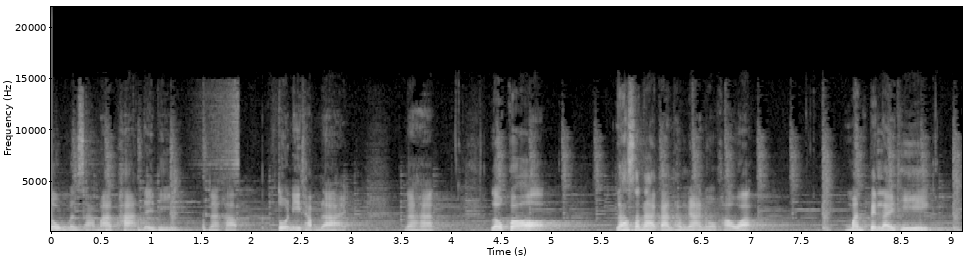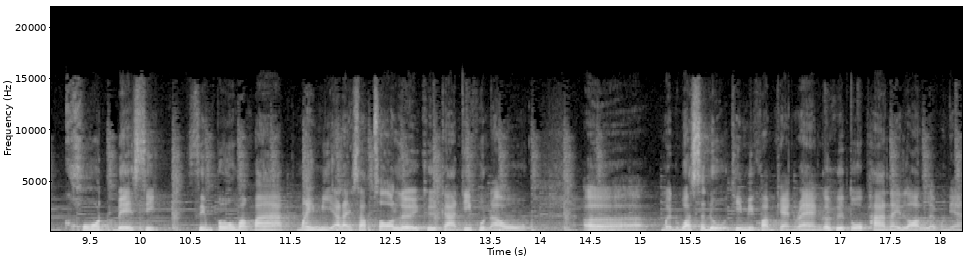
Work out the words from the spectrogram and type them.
ลมมันสามารถผ่านได้ดีนะครับ ตัวนี้ทำได้นะฮะแล้วก็ลักษณะการทำงานของเขาอะมันเป็นอะไรที่โคตร basic simple มาก ๆ ไม่มีอะไรซับซ้อนเลย คือการที่คุณเอา เเหมือนวัสดุที่มีความแข็งแรงก็คือตัวผ้าไนลอนอะไรพวกนี้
